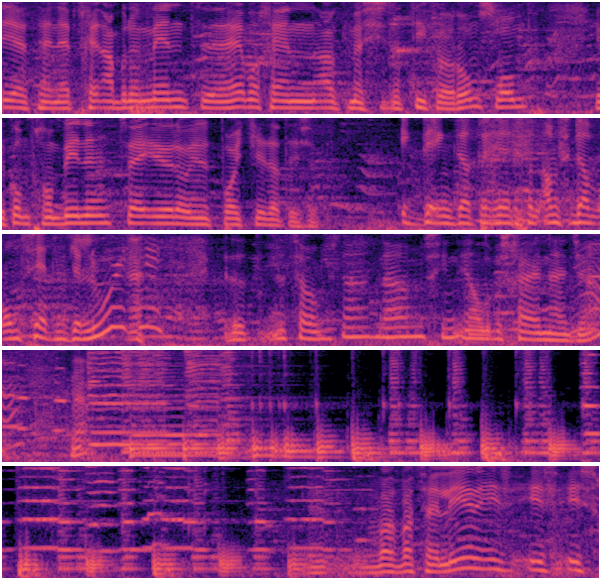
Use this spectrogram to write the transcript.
je hebt, je hebt geen abonnement, eh, helemaal geen administratieve romslomp. Je komt gewoon binnen, 2 euro in het potje, dat is het. Ik denk dat de rest van Amsterdam ontzettend jaloers is. Dat, dat zou, nou, nou, misschien in alle bescheidenheid, ja. ja. Eh, Wat, wat zij leren is, is, is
